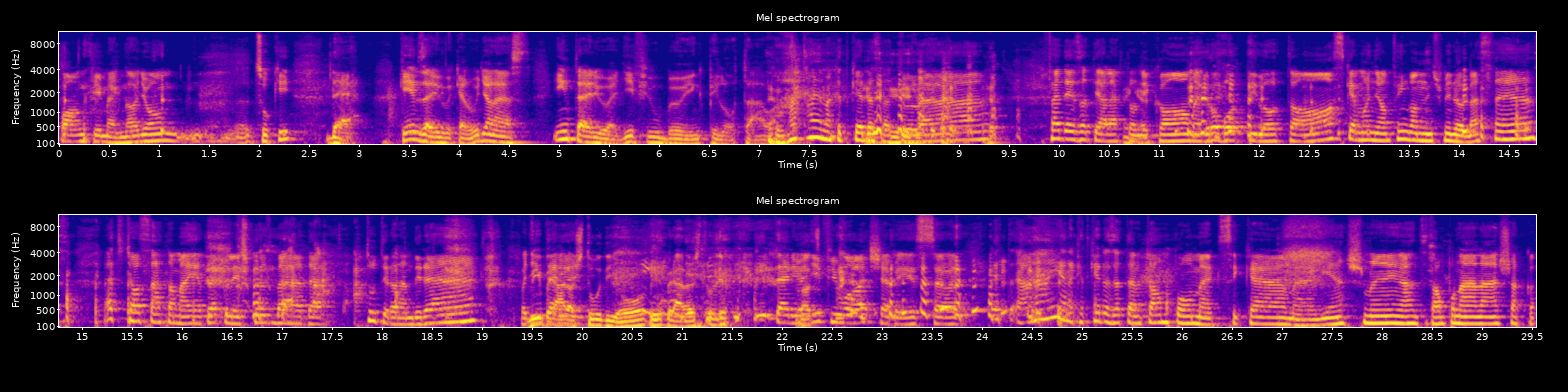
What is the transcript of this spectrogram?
punky, meg nagyon cuki, de Képzeljük el ugyanezt, interjú egy ifjú Boeing pilótával. Hát ha ilyeneket kérdezett tőlem, fedélzeti elektronika, Igen. meg robotpilota, azt kell mondjam, fingom nincs, miről beszélsz. Lehet, hogy használtam már ilyet repülés közben, de tutira nem direkt. Vagy vibrál a stúdió, vibrál a stúdió. Interjú egy ifjú agysebész, hogy hát, ilyeneket kérdezettem, tampon, Mexika, meg ilyesmi, hát tamponálás, akkor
